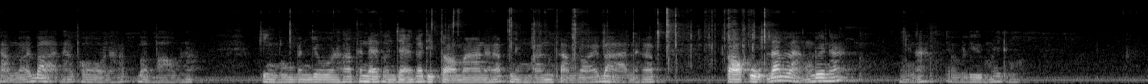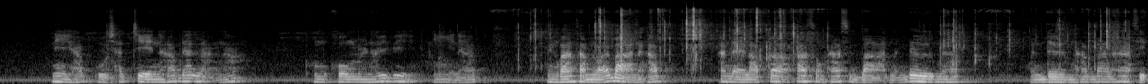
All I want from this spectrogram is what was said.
สามร้อยบาทนะพอนะครับเบาๆนะกิ่งพรมปัญโยนะครับ ท่านใดสนใจก็ติดต่อมานะครับหนึ่งพันสามร้อยบาทนะครับ ต่ออุด้านหลังด้วยนะนี่นะเดี๋ยวลืมให้ดู นี่ครับอูชัดเจนนะครับ ด้านหลังเนาะคมๆเลยนะพี่ๆนี่นะครับหนึ่งพันสามร้อยบาทนะครับท่านใดรับก็ค่าส่งห้าสิบาทเหมือนเดิมนะครับ เหมือนเดิมนะครับบ้านละห้าสิบ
